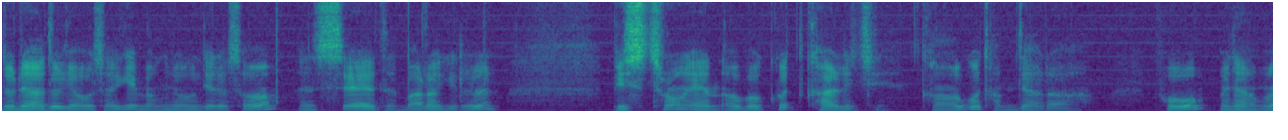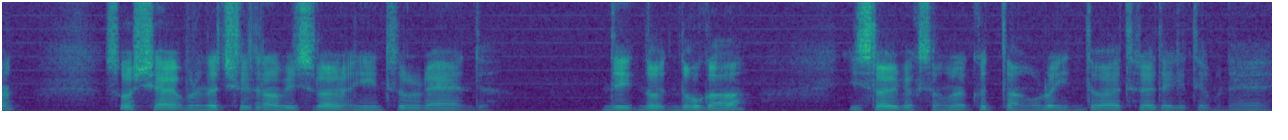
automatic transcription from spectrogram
눈의 아들 여호수아에게 명령을 내려서 and said 말하기를 Be strong and of a good courage. 강하고 담대하라. For 왜냐하면 So shall bring the children of Israel into the land. 네, 너, 너가 이스라엘 백성을 그 땅으로 인도하여 들여야 되기 때문에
